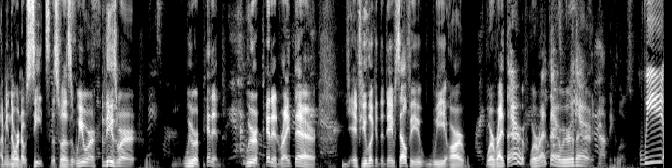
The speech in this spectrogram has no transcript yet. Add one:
I mean, there were no seats. This was. We were. These were. We were pitted. We were pitted right there. If you look at the Dave selfie, we are. We're right there. We're right there. We were there. Could not be closer. we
